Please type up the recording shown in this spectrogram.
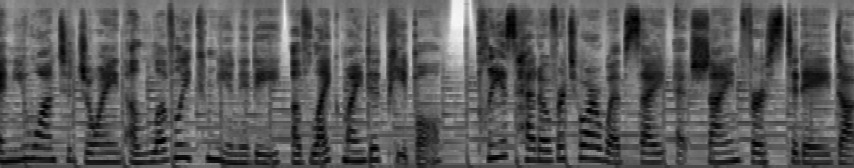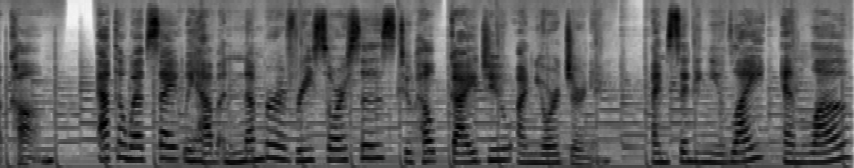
and you want to join a lovely community of like minded people, please head over to our website at shinefirsttoday.com. At the website, we have a number of resources to help guide you on your journey. I'm sending you light and love.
